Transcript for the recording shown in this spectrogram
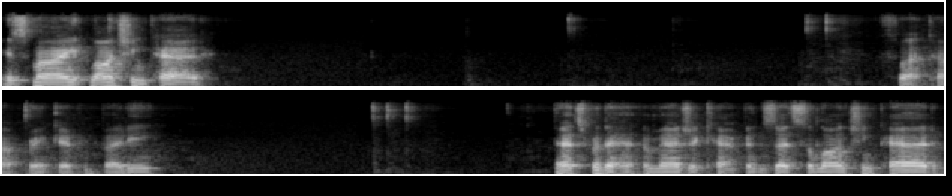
is my launching pad. Flat top break, everybody. That's where the magic happens. That's the launching pad.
